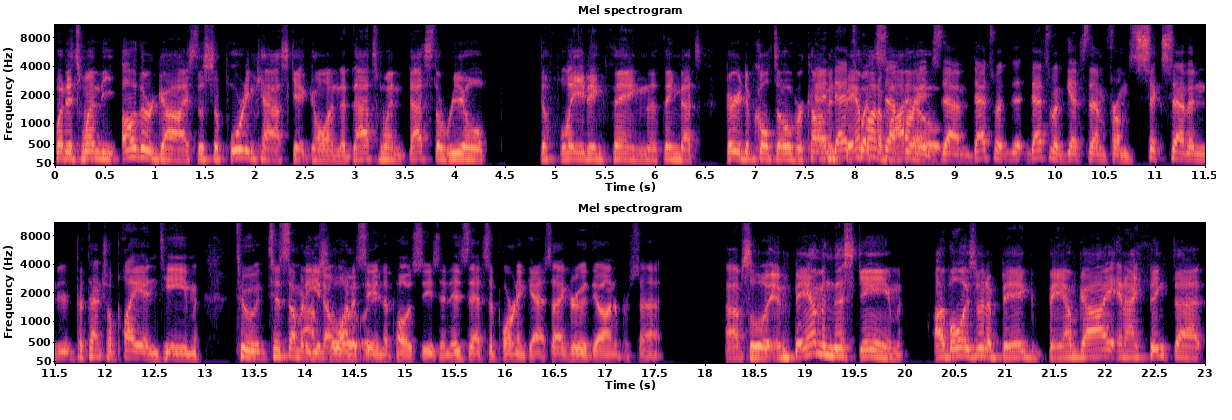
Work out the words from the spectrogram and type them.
But it's when the other guys, the supporting cast get going, that that's when that's the real deflating thing, the thing that's very difficult to overcome. and that's Bam what Adebayo- separates them. That's what that's what gets them from six, seven potential play-in team to to somebody you don't want to see in the postseason. Is that supporting cast? I agree with you 100. percent Absolutely. And Bam in this game, I've always been a big Bam guy. And I think that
